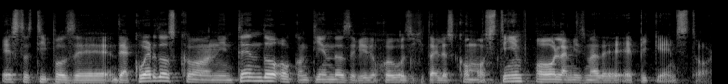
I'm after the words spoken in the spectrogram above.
estos tipos de, de, acuerdos con Nintendo o con tiendas de videojuegos digitales como Steam o la misma de Epic Games Store.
